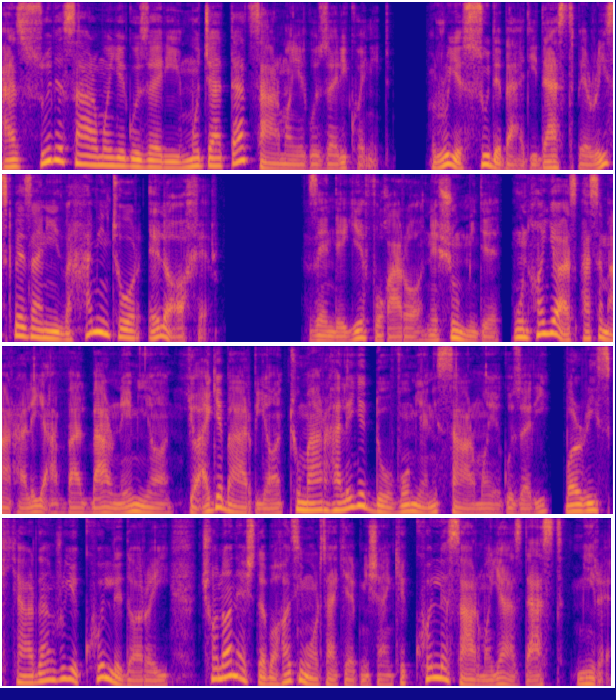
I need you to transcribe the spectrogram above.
از سود سرمایه گذاری مجدد سرمایه گذاری کنید. روی سود بعدی دست به ریسک بزنید و همینطور الی آخر. زندگی فقرا نشون میده اونها یا از پس مرحله اول بر نمیان یا اگه بر بیان تو مرحله دوم یعنی سرمایه گذاری با ریسک کردن روی کل دارایی چنان اشتباهاتی مرتکب میشن که کل سرمایه از دست میره.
